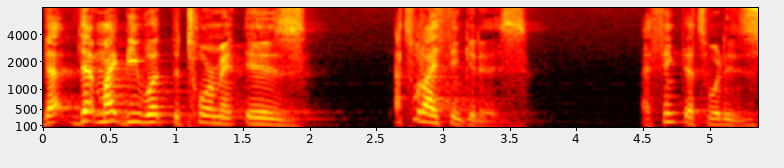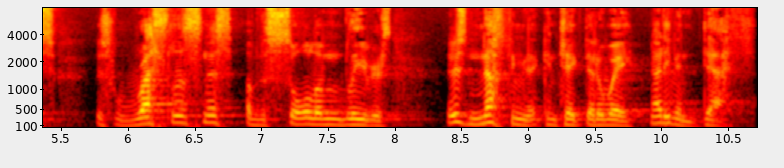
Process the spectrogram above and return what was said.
that, that might be what the torment is. That's what I think it is. I think that's what it is this restlessness of the soul of believers. There's nothing that can take that away, not even death.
